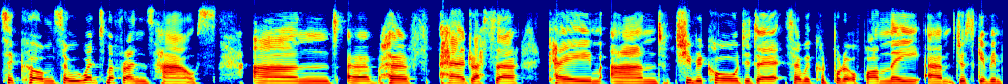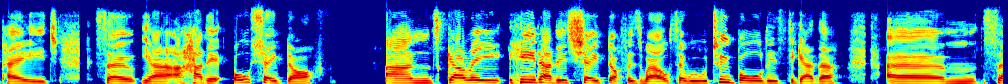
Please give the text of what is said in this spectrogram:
to come, so we went to my friend's house, and uh, her f- hairdresser came and she recorded it, so we could put it up on the um, Just Giving page. So yeah, I had it all shaved off and Gary, he'd had his shaved off as well. So we were two baldies together. Um, so,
